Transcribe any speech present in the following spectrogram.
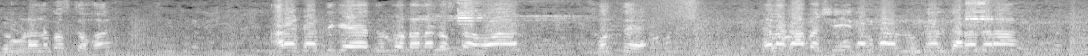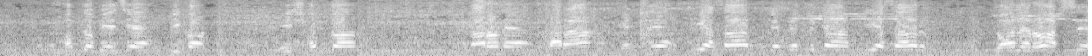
দুর্ঘটনাগ্রস্ত হয়। আড়াইটার দিকে দুর্ঘটনাগ্রস্ত হওয়ার সত্ত্বে এলাকাবাসী এখানকার লোকাল যারা যারা শব্দ পেয়েছে বিকট এই শব্দ কারণে তারা এসে টিএসআর লেফটের থেকে টিএসআর জনেরও আসছে।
